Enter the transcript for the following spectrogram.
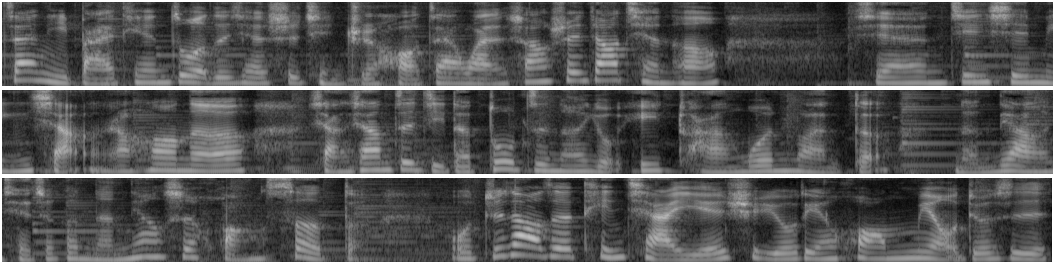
在你白天做这些事情之后，在晚上睡觉前呢，先静心冥想，然后呢想象自己的肚子呢有一团温暖的能量，而且这个能量是黄色的。我知道这听起来也许有点荒谬，就是。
